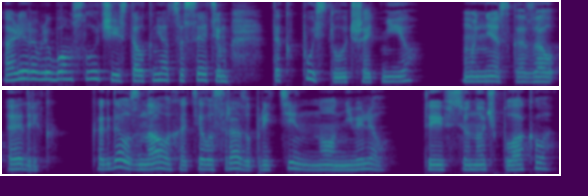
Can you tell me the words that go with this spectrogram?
Алира в любом случае столкнется с этим, так пусть лучше от нее. Мне сказал Эдрик – когда узнала, хотела сразу прийти, но он не велел. Ты всю ночь плакала?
